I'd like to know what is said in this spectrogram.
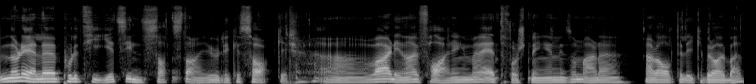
når det gjelder politiets innsats da, i ulike saker, hva er din erfaring med etterforskningen, liksom? Er det, er det alltid like bra arbeid?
